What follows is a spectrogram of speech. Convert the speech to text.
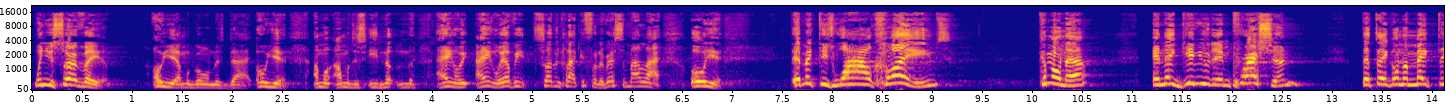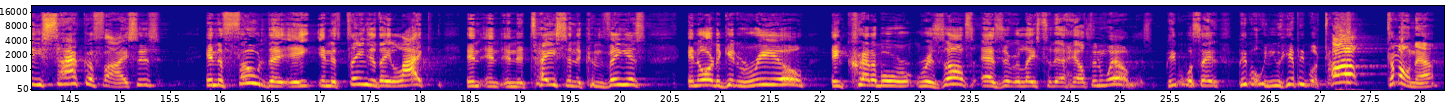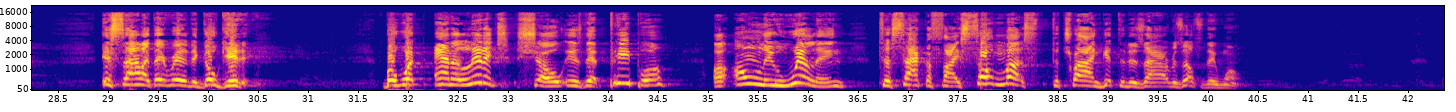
When you survey them, oh yeah, I'm gonna go on this diet. Oh yeah, I'm gonna, I'm gonna just eat. No, no, I, ain't gonna, I ain't gonna ever eat Southern Classic for the rest of my life. Oh yeah, they make these wild claims. Come on now, and they give you the impression that they're gonna make these sacrifices in the food they eat, in the things that they like, in, in, in the taste and the convenience, in order to get real incredible results as it relates to their health and wellness. People will say, people, when you hear people talk, come on now, it sounds like they're ready to go get it. But what analytics show is that people are only willing to sacrifice so much to try and get the desired results they want.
